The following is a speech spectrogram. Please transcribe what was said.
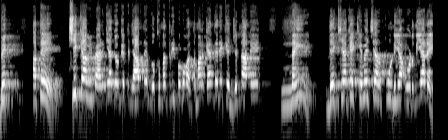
ਬਿਕ ਅਤੇ ਚੀਕਾਂ ਵੀ ਪੈਣਗੀਆਂ ਕਿਉਂਕਿ ਪੰਜਾਬ ਦੇ ਮੁੱਖ ਮੰਤਰੀ ਭਗਵੰਤ ਮਾਨ ਕਹਿੰਦੇ ਨੇ ਕਿ ਜਿਨ੍ਹਾਂ ਨੇ ਨਹੀਂ ਦੇਖਿਆ ਕਿ ਕਿਵੇਂ ਝੜ ਭੁੰਡੀਆਂ ਉੱਡਦੀਆਂ ਨੇ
